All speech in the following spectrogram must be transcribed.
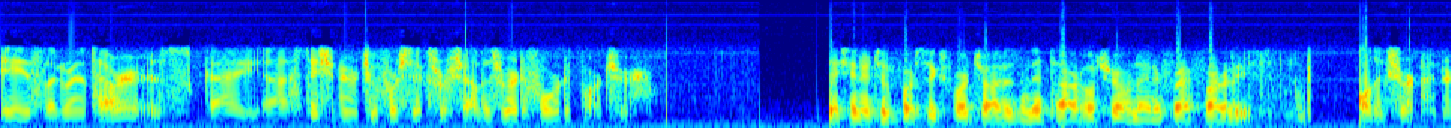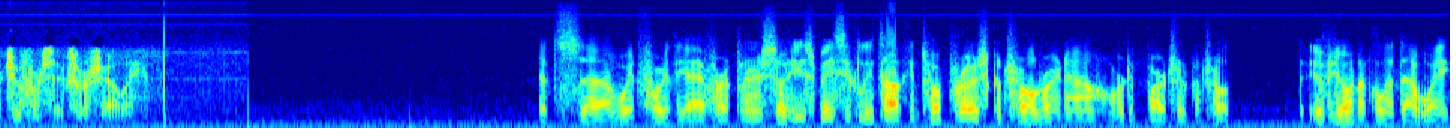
Isla Grande Tower, is Sky uh, Stationair 246 Rochelle is ready for departure. Stationair 2464 Charlie's in the tower. Hold short 9 for fire release. Holding short 9 246 Rochelle. Let's uh, wait for the IFR clearance. So he's basically talking to approach control right now, or departure control, if you want to call it that way.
